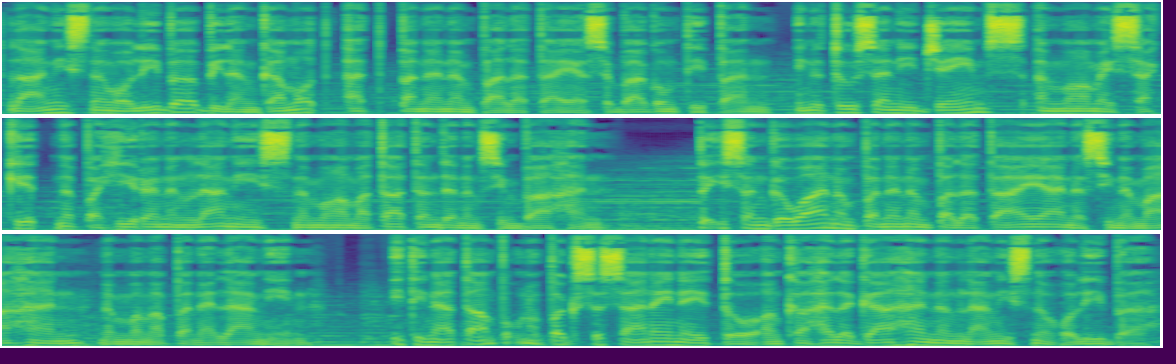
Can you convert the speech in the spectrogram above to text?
Langis ng oliba bilang gamot at pananampalataya sa bagong tipan, inutusan ni James ang mga may sakit na pahira ng langis ng mga matatanda ng simbahan sa isang gawa ng pananampalataya na sinamahan ng mga panalangin. Itinatampok ng pagsasanay na ito ang kahalagahan ng langis ng oliba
